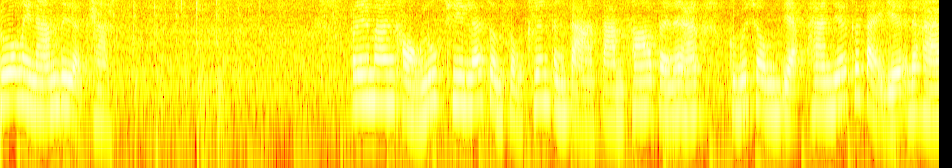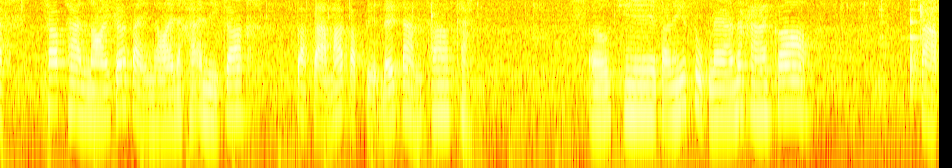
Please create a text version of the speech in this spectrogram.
ลวกในน้ำเดือดค่ะ ปริมาณของลูกชิ้นและส่วนผสมเครื่องต่างๆ ตามชอบเลยนะคะ คุณผู้ชมอยากทานเยอะก็ใส่เยอะนะคะ ชอบทานน้อยก็ใส่น้อยนะคะ อันนี้ก็สามารถปรับเปลี่ยนได้ตามชอบค่ะ โอเค ตอนนี้สุกแล้วนะคะก็ตัก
